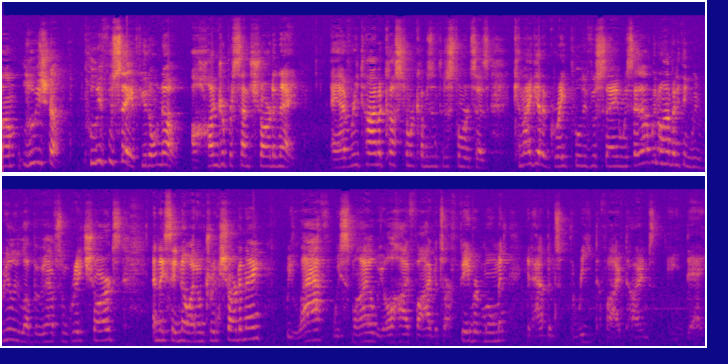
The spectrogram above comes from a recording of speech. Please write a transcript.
Um, Louis if you don't know, 100% Chardonnay. Every time a customer comes into the store and says, can I get a great Pouilly? And we say, oh, we don't have anything we really love, but we have some great Chards. And they say, no, I don't drink Chardonnay. We laugh, we smile, we all high five. It's our favorite moment. It happens three to five times a day.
